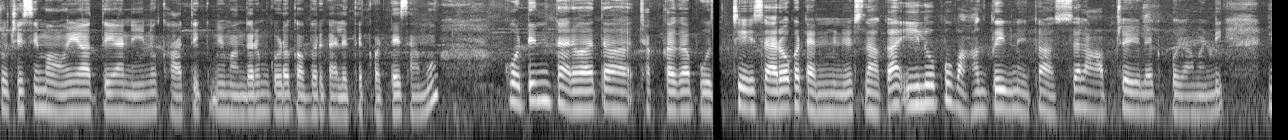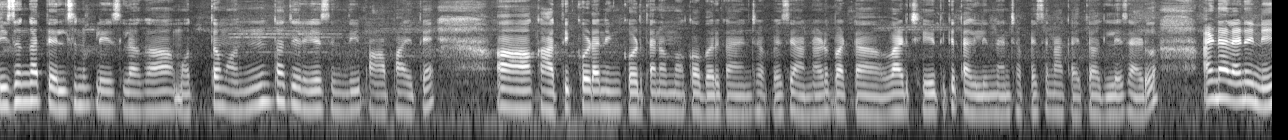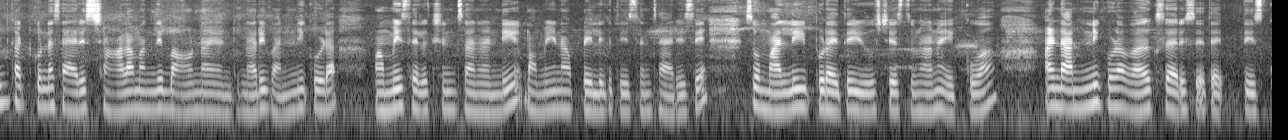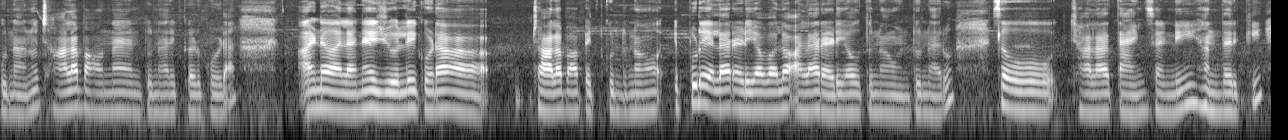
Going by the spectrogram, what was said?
నెక్స్ట్ వచ్చేసి మావయ్య అత్తయ్య నేను కార్తిక్ మేమందరం కూడా కొబ్బరికాయలు అయితే కొట్టేశాము. కొట్టిన తర్వాత చక్కగా పూజ చేశారు. ఒక టెన్ మినిట్స్ దాకా ఈలోపు వాగ్దేవిని అయితే అస్సలు ఆప్ చేయలేకపోయామండి. నిజంగా తెలిసిన ప్లేస్ లాగా మొత్తం అంతా తిరిగేసింది. పాప అయితే కార్తిక్ కూడా నేను కొడతానమ్మా కొబ్బరికాయ అని చెప్పేసి అన్నాడు. బట్ వాడి చేతికి తగిలిందని చెప్పేసి నాకైతే వదిలేశాడు. అండ్ అలానే నేను కట్టుకున్న శారీస్ చాలామంది బాగున్నాయి అంటున్నారు. ఇవన్నీ కూడా మమ్మీ సెలెక్షన్స్ అనండి. మమ్మీ నా పెళ్ళికి తీసిన శారీసే. సో మళ్ళీ ఇప్పుడైతే యూస్ చేస్తున్నాను ఎక్కువ. అండ్ అన్నీ కూడా వర్క్ శారీస్ అయితే తీసుకున్నాను. చాలా బాగున్నాయి అంటున్నారు ఇక్కడ కూడా. అండ్ అలానే జ్యువెలరీ కూడా చాలా బాగా పెట్టుకుంటున్నావు. ఎప్పుడు ఎలా రెడీ అవ్వాలో అలా రెడీ అవుతున్నావు అంటున్నారు. సో చాలా థ్యాంక్స్ అండి అందరికీ.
